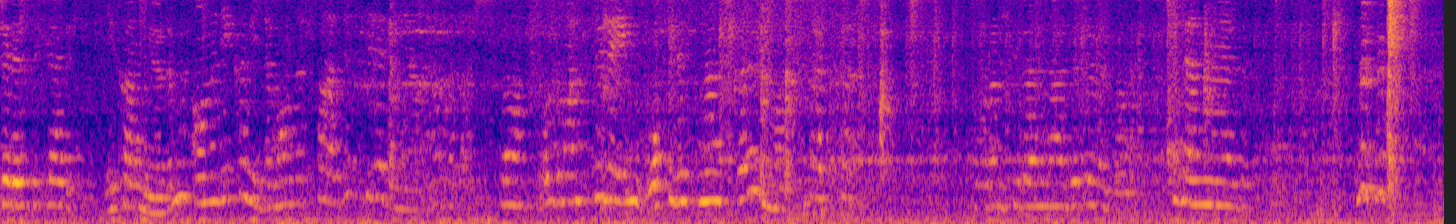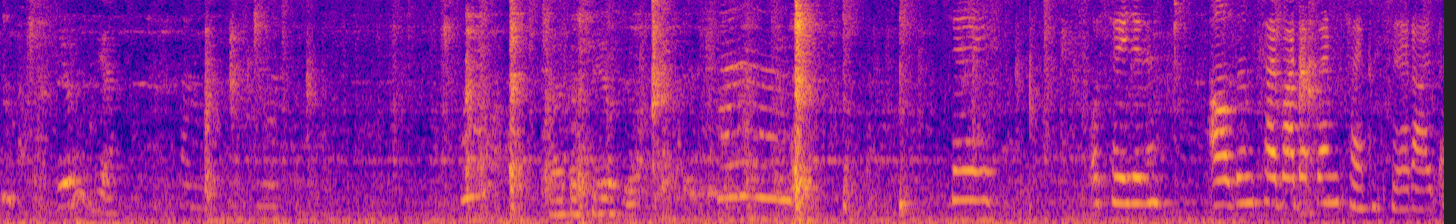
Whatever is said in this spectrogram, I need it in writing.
Çerezlikler yıkanmıyor değil mi? Onları yıkamayacağım. Onları sadece silerim yani. O kadar. Tamam. O zaman sileyim. O filesinden çıkarayım mı? Çıkar çıkar. Sonra filenlerde deme bana. Filan nerede? Diyoruz ya. O ne? Çay kaşığı yazıyor. Ha. Şey, o şeylerin aldığım çay bardaklarının çay kaşığı herhalde.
